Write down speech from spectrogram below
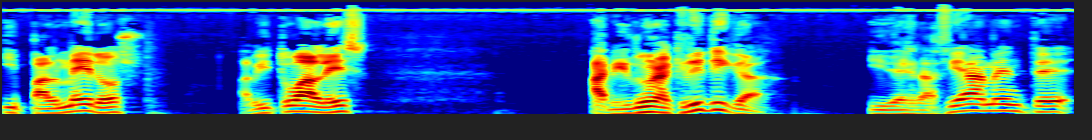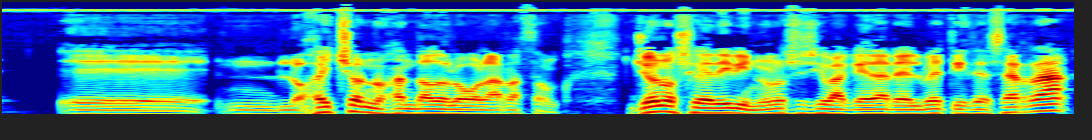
y palmeros habituales ha habido una crítica y desgraciadamente eh, los hechos nos han dado luego la razón. Yo no soy adivino, no sé si va a quedar el Betis de Serra,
